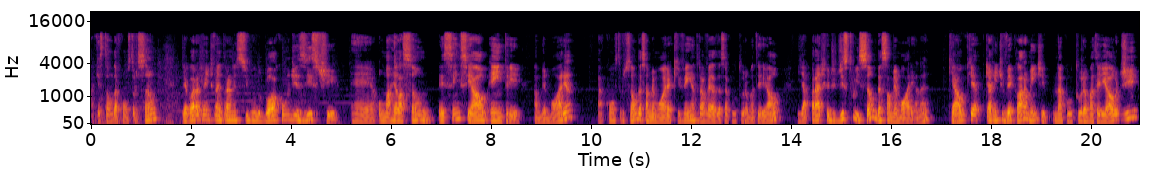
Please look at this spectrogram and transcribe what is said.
a questão da construção, e agora a gente vai entrar nesse segundo bloco onde existe é, uma relação essencial entre a memória, a construção dessa memória que vem através dessa cultura material e a prática de destruição dessa memória, né? Que é algo que, é, que a gente vê claramente na cultura material de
